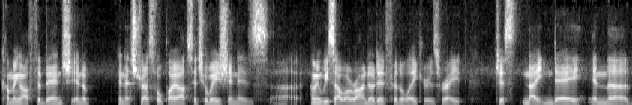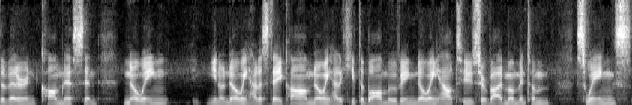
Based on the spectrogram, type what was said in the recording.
coming off the bench in a in a stressful playoff situation is uh, I mean we saw what Rondo did for the Lakers right? Just night and day in the the veteran calmness and knowing you know knowing how to stay calm knowing how to keep the ball moving knowing how to survive momentum swings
